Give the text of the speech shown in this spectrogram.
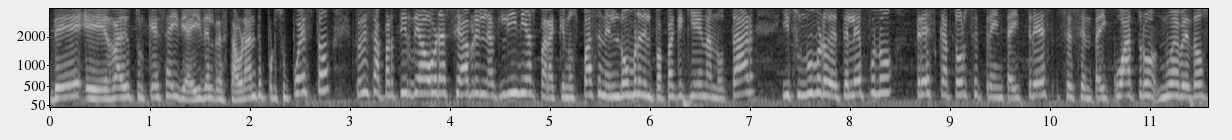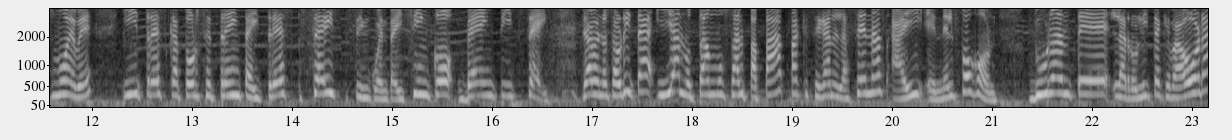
de eh, Radio Turquesa y de ahí del restaurante, por supuesto. Entonces, a partir de ahora se abren las líneas para que nos pasen el nombre del papá que quieren anotar y su número de teléfono 314-33-64-929 y 314-33-655-26. Llámenos ahorita y anotamos al papá para que se gane las cenas ahí en el fogón durante la rolita que va ahora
